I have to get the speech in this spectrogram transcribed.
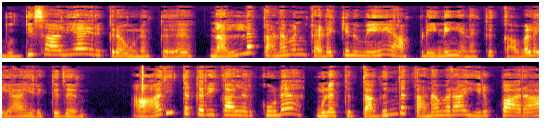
புத்திசாலியா இருக்கிற உனக்கு நல்ல கணவன் கிடைக்கணுமே அப்படின்னு எனக்கு கவலையா இருக்குது. ஆதித்த கரிகாலர் கூட உனக்கு தகுந்த கணவரா இருப்பாரா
